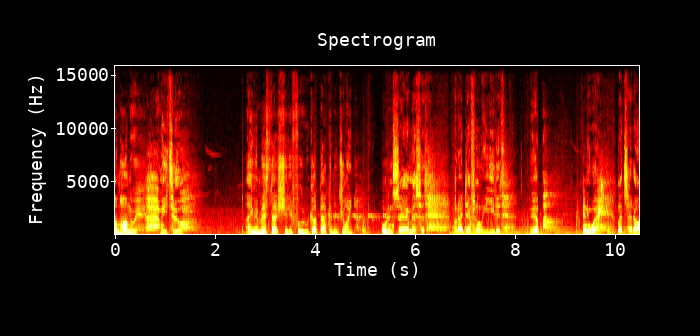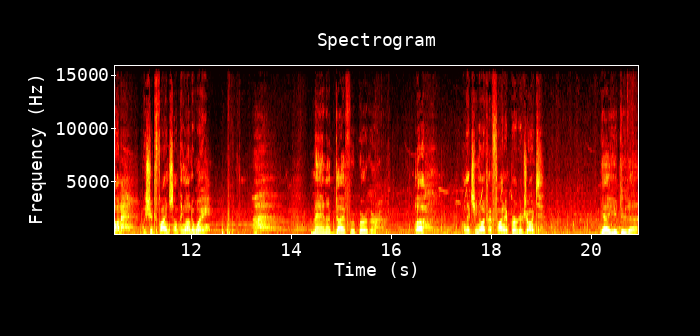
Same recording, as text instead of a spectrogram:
I'm hungry. Me too. I even missed that shitty food we got back in the joint. I wouldn't say I miss it, but I definitely eat it. Yep. Anyway, let's head on. We should find something on the way. Man, I'd die for a burger. Well, I'll let you know if I find a burger joint. Yeah, you do that.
